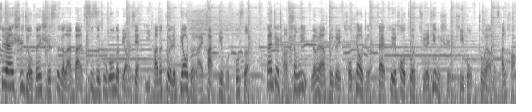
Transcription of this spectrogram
虽然十九分、十四个篮板、四次助攻的表现，以他的个人标准来看并不出色，但这场胜利仍然会对投票者在最后做决定时提供重要的参考。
